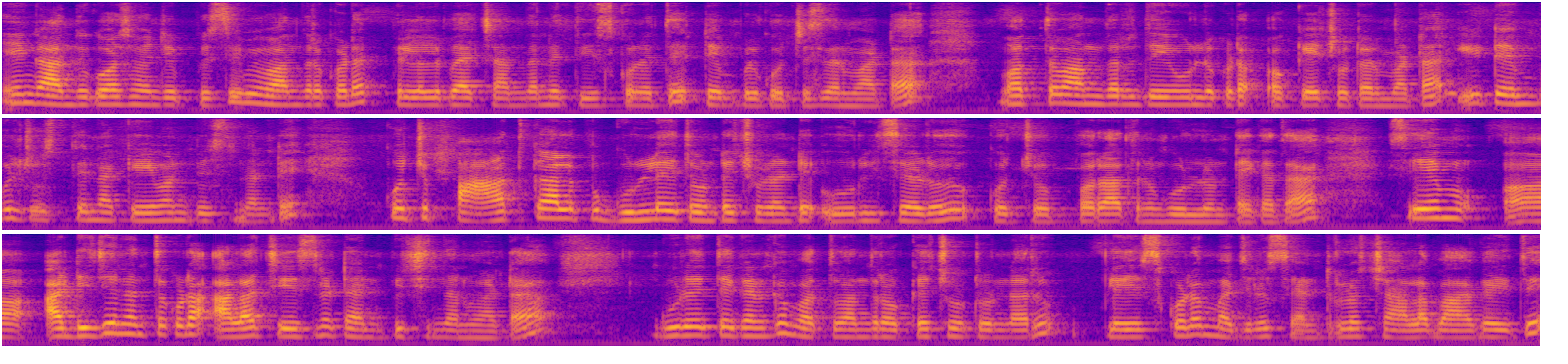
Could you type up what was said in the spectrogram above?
ఇంకా అందుకోసం అని చెప్పేసి మేమందరూ కూడా పిల్లల బ్యాచ్ అందరినీ తీసుకొని అయితే టెంపుల్కి వచ్చేసారనమాట మొత్తం అందరు దేవుళ్ళు కూడా ఒకే చోట అనమాట ఈ టెంపుల్ చూస్తే నాకు ఏమనిపిస్తుంది అంటే కొంచెం పాతకాలపు గుళ్ళు అయితే ఉంటాయి చూడండి ఊరి సైడు కొంచెం పురాతన గుళ్ళు ఉంటాయి కదా. సేమ్ ఆ డిజైన్ అంతా కూడా అలా చేసినట్టు అనిపించింది అనమాట గుడి అయితే కనుక మొత్తం అందరూ ఒకే చోట ఉన్నారు. ప్లేస్ కూడా మధ్యలో సెంటర్లో చాలా బాగా అయితే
